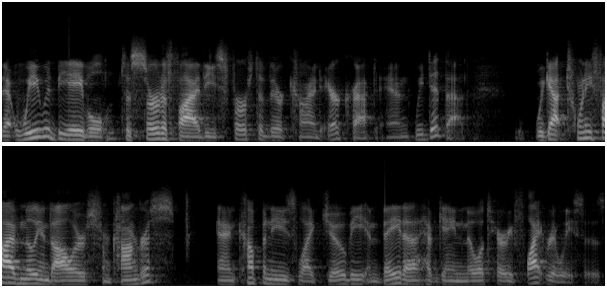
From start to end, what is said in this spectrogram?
that we would be able to certify these first of their kind aircraft, and we did that. We got $25 million from Congress, and companies like Joby and Beta have gained military flight releases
